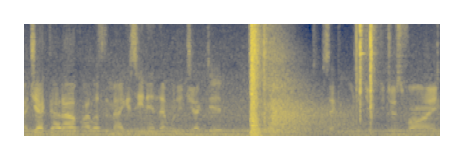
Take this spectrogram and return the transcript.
I jacked that up. I left the magazine in. That one ejected. Second one ejected just fine.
